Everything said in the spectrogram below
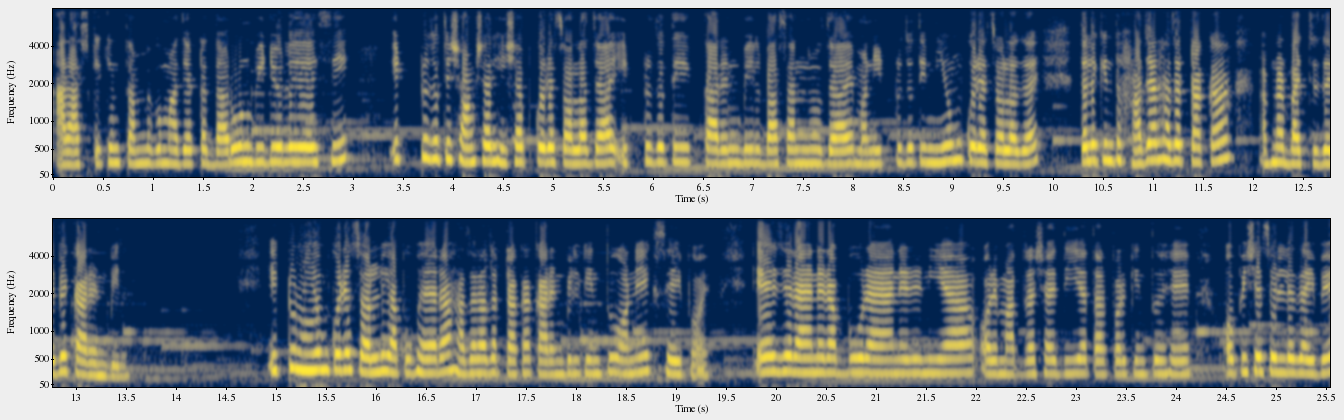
আর আজকে কিন্তু আমি মাঝে একটা দারুণ ভিডিও লিয়ে এসেছি একটু যদি সংসার হিসাব করে চলা যায়, একটু যদি কারেন্ট বিল বাঁচানো যায় মানে একটু যদি নিয়ম করে চলা যায়, তাহলে কিন্তু হাজার হাজার টাকা আপনার বাচ্চা যাবে কারেন্ট বিল একটু নিয়ম করে চললি আপু ভাইয়ারা হাজার হাজার টাকা কারেন্ট বিল কিন্তু অনেক সেভ হয়। এই যে রায়ানের আব্বু, রায়ানের নিয়া, ওরে মাদ্রাসায় দিয়া তারপর কিন্তু হে অফিসে চলে যাইবে।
